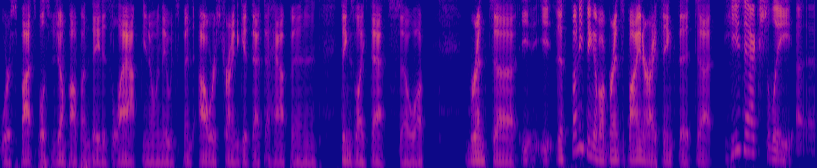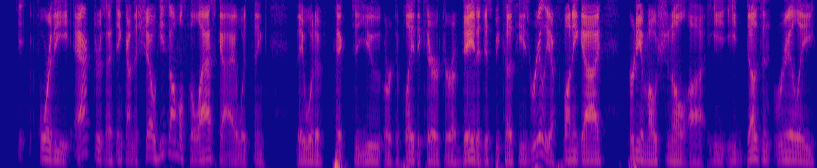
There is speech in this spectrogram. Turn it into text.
where Spot's supposed to jump up on Data's lap. You know, and they would spend hours trying to get that to happen and things like that. So, uh, Brent, uh, the funny thing about Brent Spiner, I think that uh, he's actually uh, for the actors. I think on the show, he's almost the last guy I would think they would have picked to you or to play the character of Data, just because he's really a funny guy, pretty emotional. Uh, he he doesn't really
